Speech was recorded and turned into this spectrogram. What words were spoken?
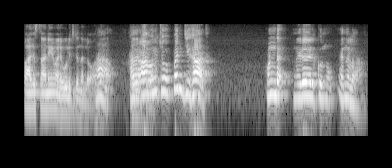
പാകിസ്ഥാനെയും അനുകൂലിച്ചിരുന്നല്ലോ. ആ അത് ആ ഒരു ചുവപ്പൻ ജിഹാദ് ഉണ്ട് നിലനിൽക്കുന്നു എന്നുള്ളതാണ്.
